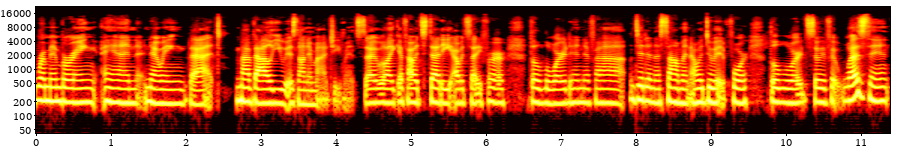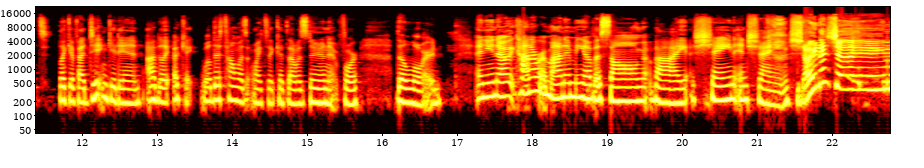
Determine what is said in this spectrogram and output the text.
remembering and knowing that my value is not in my achievements. So, like, if I would study, I would study for the Lord. And if I did an assignment, I would do it for the Lord. So, if it wasn't like if I didn't get in, I'd be like, okay, well, this time wasn't wasted because I was doing it for the Lord. And you know, it kind of reminded me of a song by Shane and Shane. Shane and Shane.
